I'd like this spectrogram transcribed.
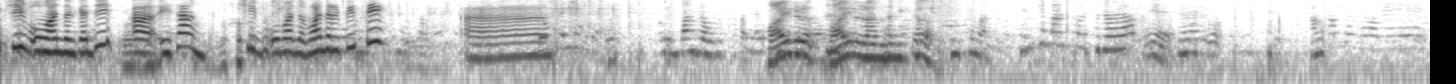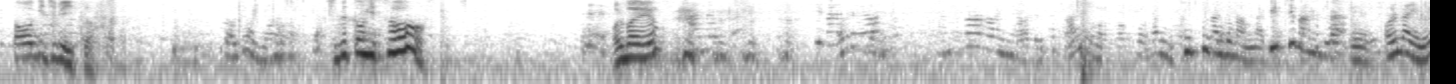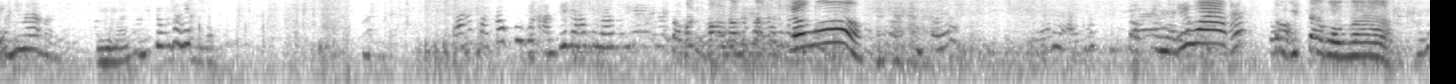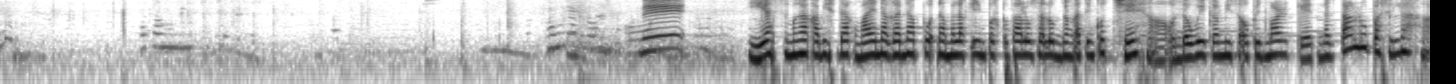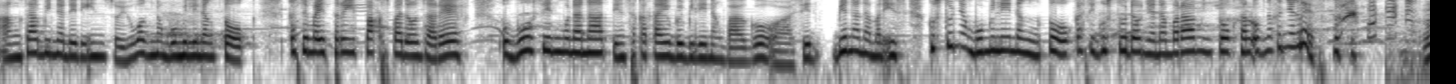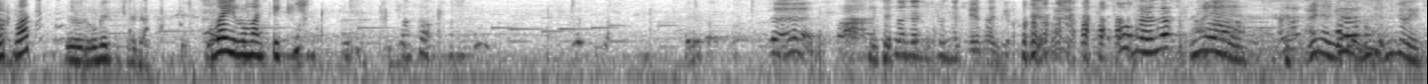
15만 원까지? 아, 이상? 15만 원, 150? 아. 과일을 과일을 안 사니까 김치만 김치만 드려요? 예. 떡이 집에 있어. 집에 떡 있어. 얼마예요? 김치만두만 김치만 들어. 예. 얼마예요? 2만 원. 2만 원? 이 정도 해. 영우! 이리 와! 떡 있다고 엄마. 네. Yes mga kabisdak, may naganap po na malaking pagtatalo sa loob ng ating kotse. Uh, on the way kami sa open market, nagtalo pa sila. Ang sabi na Daddy Insoy, huwag nang bumili ng tok kasi may 3 packs pa doon sa ref. Ubusin muna natin saka tayo bibili ng bago. Uh, si Biana naman is gusto niyang bumili ng tok kasi gusto daw niya na maraming tok sa loob ng kanyang ref. What? Romantic na Why romantic niya? 술 한잔 주셨는데 배 사죠. 어? 우와. 아니, 아니, 운전해.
